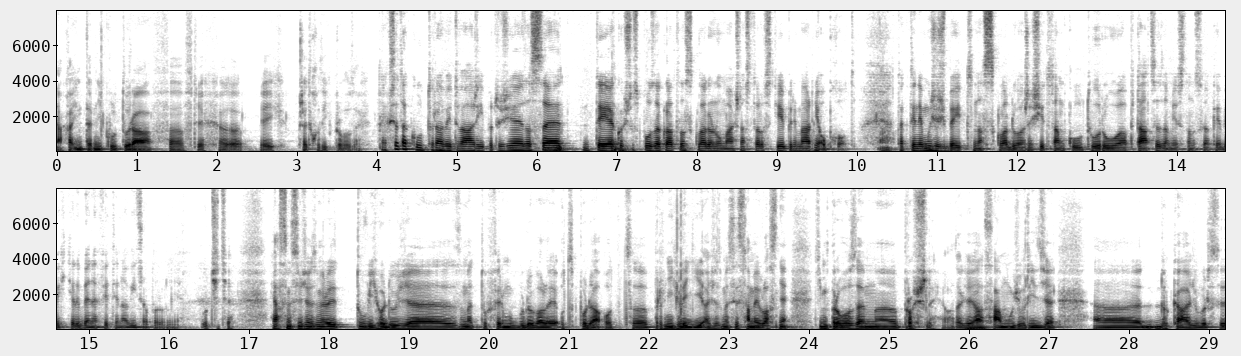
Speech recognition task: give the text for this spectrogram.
nějaká interní kultura v, v těch jejich předchozích provozech. Jak se ta kultura vytváří? Protože zase ty jakožto spoluzakladatel skladonu máš na starosti primárně obchod. Aha. Tak ty nemůžeš být na skladu a řešit tam kulturu a ptát se zaměstnanců, jaké by chtěli benefity navíc a podobně. Určitě. Já si myslím, že jsme měli tu výhodu, že jsme tu firmu budovali od spoda, od eh, prvních lidí a že jsme si sami vlastně tím provozem eh, prošli. Jo? Takže já hmm. sám můžu říct, že dokážu prostě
